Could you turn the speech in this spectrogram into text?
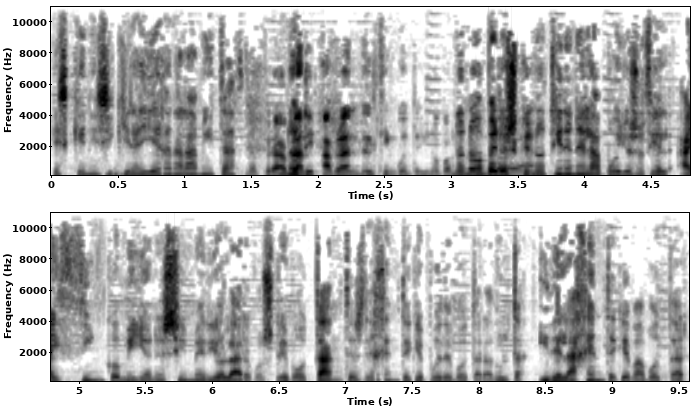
es que ni siquiera llegan a la mitad. No, pero hablan, hablan del 51%. no, no, pero es que ¿eh? no tienen el apoyo social. Hay 5 millones y medio largos de votantes, de gente que puede votar adulta, y de la gente que va a votar,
